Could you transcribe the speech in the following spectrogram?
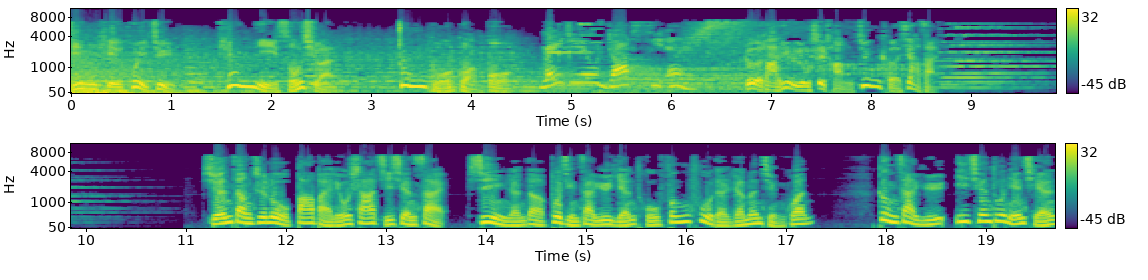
精品汇聚，听你所选，中国广播。radio.dot.cn，。各大应用市场均可下载。玄奘之路八百流沙极限赛吸引人的不仅在于沿途丰富的人文景观，更在于一千多年前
